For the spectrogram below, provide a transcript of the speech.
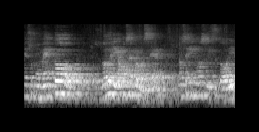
En su momento pues, no lo llegamos a conocer, no seguimos su historia,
